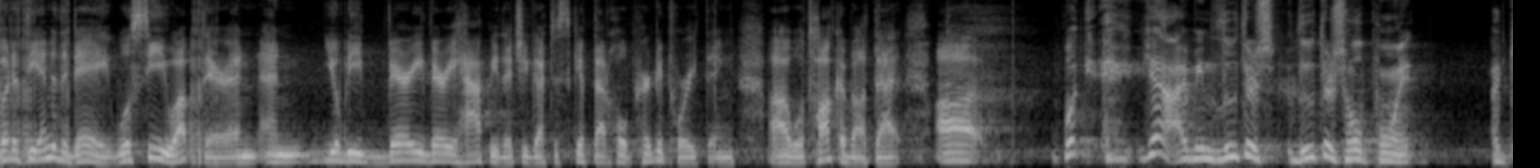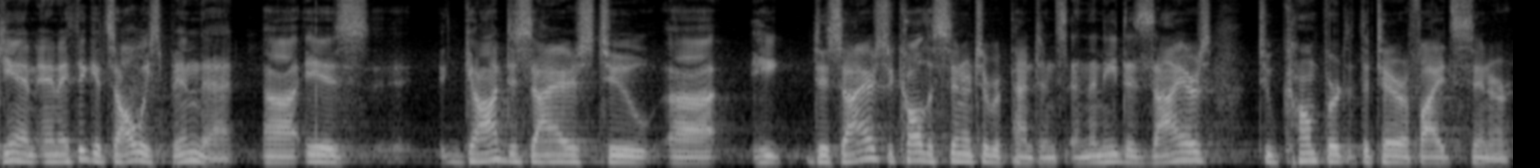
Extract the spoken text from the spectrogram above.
But at the end of the day, we'll see you up there, and, and you'll be very, very happy that you got to skip that whole purgatory thing. Uh, we'll talk about that. Uh, well, yeah, I mean, Luther's, Luther's whole point again, and I think it's always been that uh, is God desires to uh, he desires to call the sinner to repentance, and then he desires to comfort the terrified sinner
